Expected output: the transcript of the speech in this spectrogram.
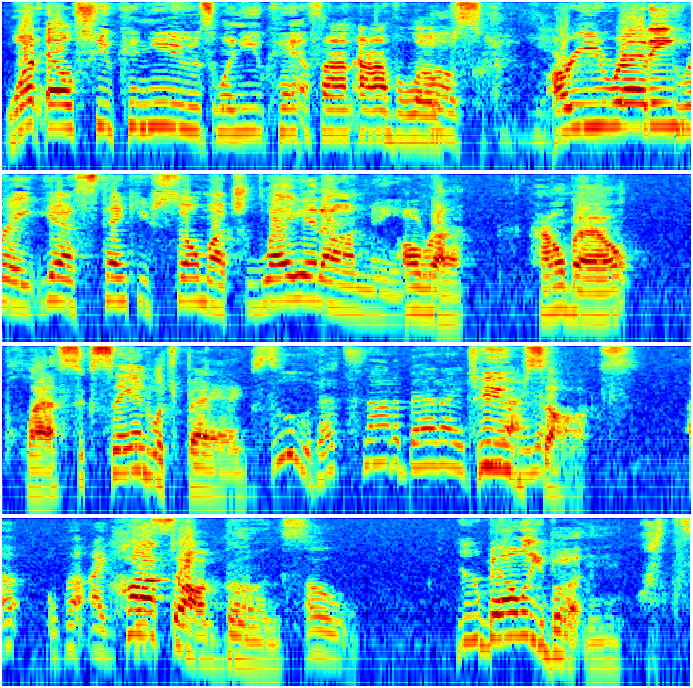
what else you can use when you can't find envelopes. Oh, Are you ready? Great, yes, thank you so much. Lay it on me. All right. How about plastic sandwich bags, Ooh, that's not a bad idea. Tube socks, Uh, well, I hot dog buns, Oh, your belly button, what?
